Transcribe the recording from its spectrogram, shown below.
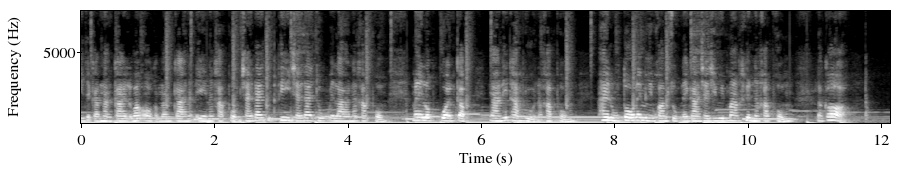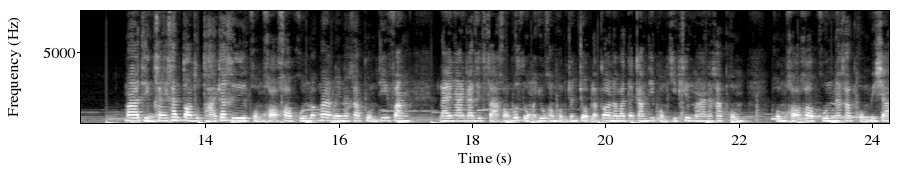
กิจกรรมทางกาย หรือว่าออกกำลังกายนั่นเองนะครับ ผมใช้ได้ทุกที่ใช้ได้ทุกเวลานะครับ ผมไม่รบกวนกับงานที่ทำอยู่นะครับ ผม ให้ลุงโต้ได้มีความสุขในการใช้ชีวิตมากขึ้นนะครับ ผมแล้วก็มาถึงขั้นตอนสุดท้ายก็คือ ผมขอขอบคุณมากๆเลยนะครับ ผมที่ฟังรายงานการศึกษาของผู้สูงอายุของผมจนจบ แล้วก็นวัตกรรมที่ผมคิดขึ้นมานะครับ ผมผมขอขอบคุณนะครับ ผมวิชา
